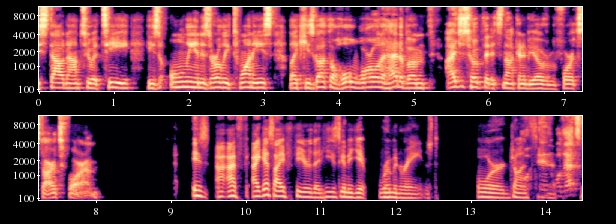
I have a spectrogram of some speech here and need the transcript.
style down to a T. He's only in his early 20s. Like he's got the whole world ahead of him. I just hope that it's not going to be over before it starts for him. Is I I, guess I fear that he's going to get Roman Reigns or John Cena. Well, that's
